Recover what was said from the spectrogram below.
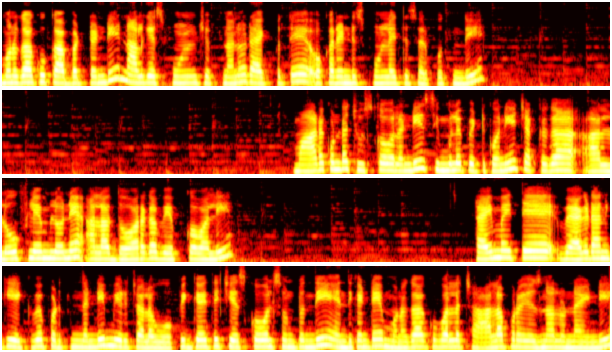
మునగాకు కాబట్టండి నాలుగైదు స్పూన్లు చెప్తున్నాను. లేకపోతే ఒక రెండు స్పూన్లు అయితే సరిపోతుంది. మాడకుండా చూసుకోవాలండి. సిమ్లో పెట్టుకొని చక్కగా ఆ లో ఫ్లేమ్లోనే అలా దోరగా వేపుకోవాలి. టైం అయితే వేగడానికి ఎక్కువే పడుతుందండి. మీరు చాలా ఓపిక్గా అయితే చేసుకోవాల్సి ఉంటుంది. ఎందుకంటే మునగాకు వల్ల చాలా ప్రయోజనాలు ఉన్నాయండి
